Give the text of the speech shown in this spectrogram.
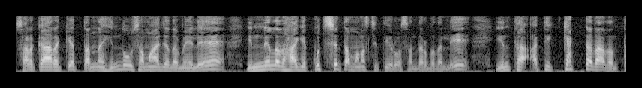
ಸರ್ಕಾರಕ್ಕೆ ತನ್ನ ಹಿಂದೂ ಸಮಾಜದ ಮೇಲೆ ಇನ್ನಿಲ್ಲದ ಹಾಗೆ ಕುತ್ಸಿತ ಮನಸ್ಥಿತಿ ಇರುವ ಸಂದರ್ಭದಲ್ಲಿ ಇಂಥ ಅತಿ ಕೆಟ್ಟದಾದಂಥ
